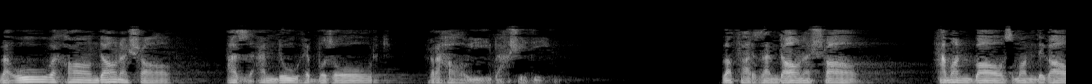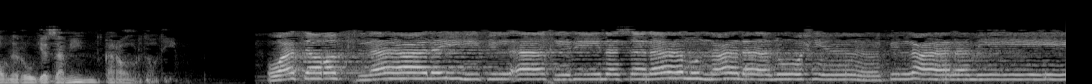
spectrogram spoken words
و او و خاندانش را از اندوه بزرگ رهایی بخشیدیم. و فرزندانش را همان بازماندگان روی زمین قرار دادیم. وتركنا عليه في الآخرين سلام على نوح في العالمين.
